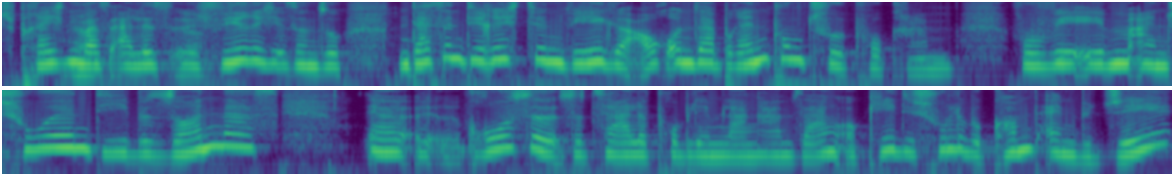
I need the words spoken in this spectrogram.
Sprechen, ja, was alles äh, ja. schwierig ist und so. Und das sind die richtigen Wege, auch unser Brennpunktschulprogramm, wo wir eben an Schulen, die besonders äh, große soziale Problemlagen haben, sagen, okay, die Schule bekommt ein Budget,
